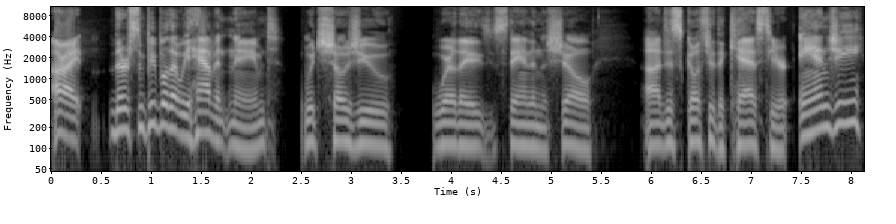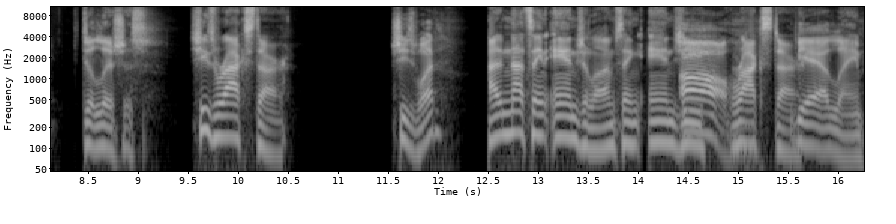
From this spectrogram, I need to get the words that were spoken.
All right, there's some people that we haven't named, which shows you where they stand in the show. Uh, just go through the cast here. Angie, Delicious. she's rock star. She's what? I'm not saying Angela. I'm saying Angie, Oh. rock star. Yeah, lame.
